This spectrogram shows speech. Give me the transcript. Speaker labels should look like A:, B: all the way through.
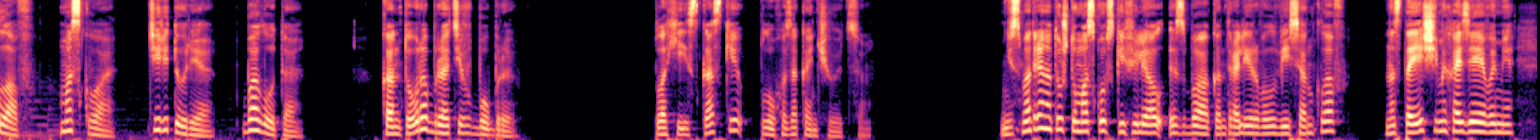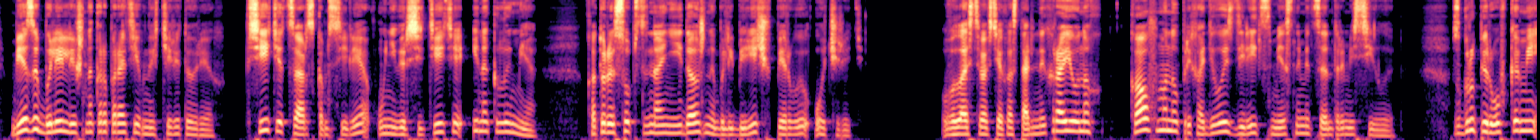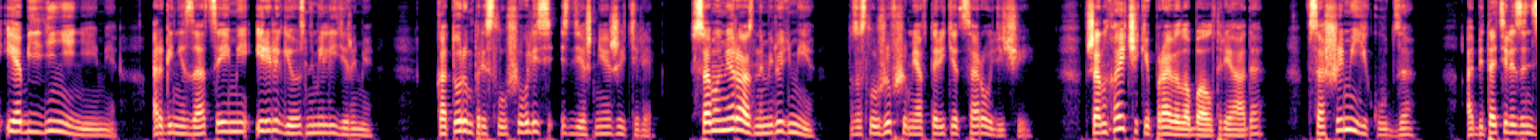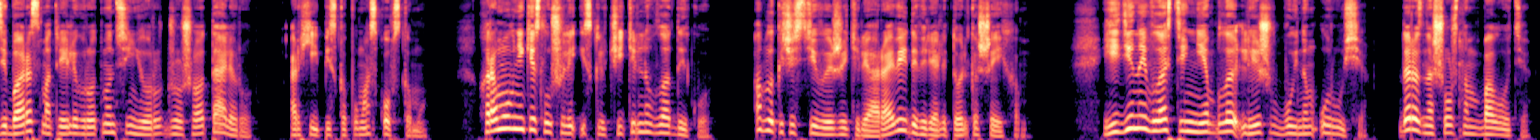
A: Анклав. Москва. Территория. Болото. Контора братьев Бобры. Плохие сказки плохо заканчиваются. Несмотря на то, что московский филиал СБА контролировал весь анклав, настоящими хозяевами безы были лишь на корпоративных территориях. В Сити, Царском селе, университете и на Колыме, которые, собственно, они и должны были беречь в первую очередь. Власть во всех остальных районах Кауфману приходилось делить с местными центрами силы, с группировками и объединениями, организациями и религиозными лидерами, к которым прислушивались здешние жители. Самыми разными людьми, заслужившими авторитет сородичей. В Шанхайчике правила Балтриада, в Сашиме – Якудза. Обитатели Занзибара смотрели в рот монсеньору Джошуа Талеру, архиепископу московскому. Храмовники слушали исключительно владыку, а благочестивые жители Аравии доверяли только шейхам. Единой власти не было лишь в буйном Урусе, да разношерстном болоте.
